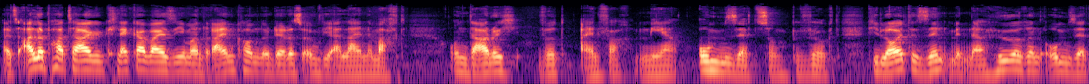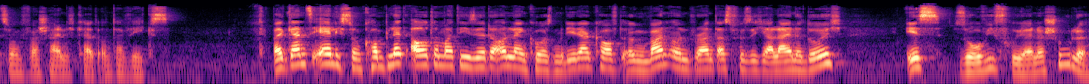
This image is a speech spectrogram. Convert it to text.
als alle paar Tage kleckerweise jemand reinkommt und der das irgendwie alleine macht. Und dadurch wird einfach mehr Umsetzung bewirkt. Die Leute sind mit einer höheren Umsetzungswahrscheinlichkeit unterwegs. Weil ganz ehrlich, so ein komplett automatisierter Online-Kurs mit jeder kauft irgendwann und runnt das für sich alleine durch, ist so wie früher in der Schule.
